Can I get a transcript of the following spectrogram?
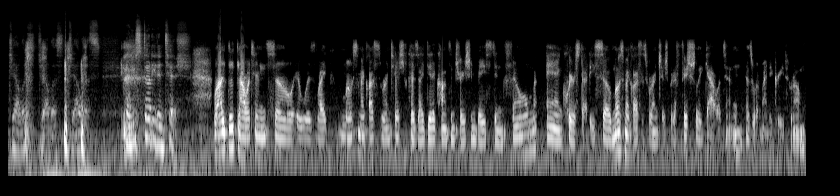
jealous, jealous, jealous. Now you studied in Tisch. Well, I did Gallatin, so it was like most of my classes were in Tisch because I did a concentration based in film and queer studies. So most of my classes were in Tisch, but officially Gallatin is where my degree's from.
